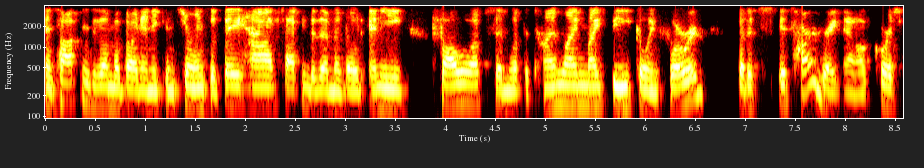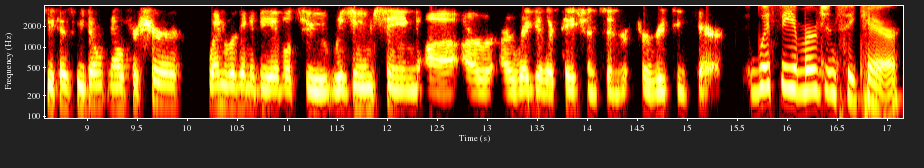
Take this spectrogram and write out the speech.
and talking to them about any concerns that they have, talking to them about any follow ups and what the timeline might be going forward. But it's it's hard right now, of course, because we don't know for sure when we're going to be able to resume seeing uh, our, our regular patients in, for routine care. With the emergency care,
